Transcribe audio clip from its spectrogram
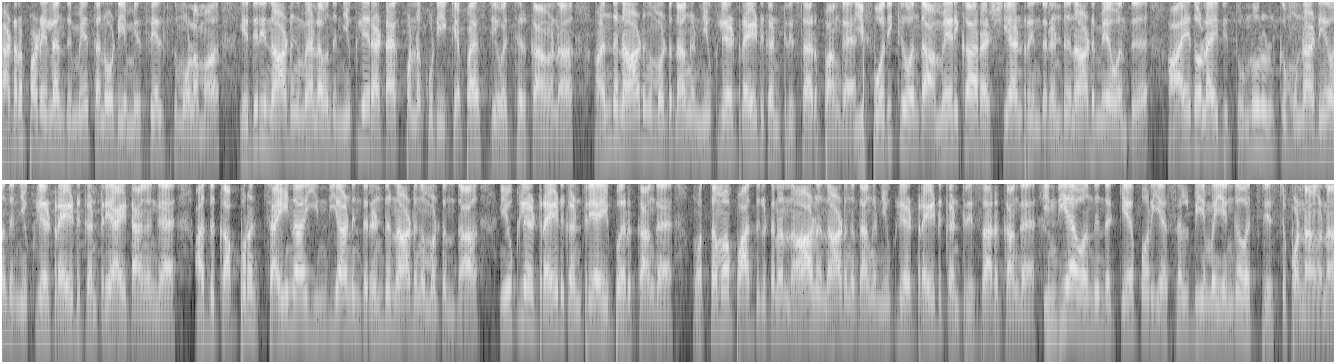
கடற்படையிலேருந்துமே தன்னுடைய மிசைல்ஸ் மூலமாக எதிரி நாடுங்க மேலே வந்து நியூக்ளியர் அட்டாக் பண்ணக்கூடிய கெப்பாசிட்டி வச்சிருக்காங்கன்னா அந்த நாடுங்க மட்டும்தாங்க நியூக்ளியர் ட்ரைடு கண்ட்ரிஸாக இருப்பாங்க. இப்போதைக்கு வந்து அமெரிக்கா ரஷ்யான்ற இந்த ரெண்டு நாடுமே வந்து ஆயிரத்தி தொள்ளாயிரத்தி தொண்ணூறுக்கு முன்னாடியே வந்து நியூக்ளியர் ட்ரைடு கண்ட்ரி ஆகிட்டாங்க அதுக்கப்புறம் சைனா இந்தியான்னு இந்த ரெண்டு நாடுங்க மட்டும்தான் நியூக்ளியர் ட்ரைடு கண்ட்ரியாக இப்போ இருக்காங்க. மொத்தமாக பார்த்துக்கிட்டோன்னா நாலு நாடுங்க தாங்க நியூக்ளியர் ட்ரைடு கண்ட்ரிஸாக இருக்காங்க. இந்தியா வந்து இந்த கே ஃபோர் எஸ்எல்பிஎம்ஐ எங்கே வச்சு டெஸ்ட் பண்ணாங்கன்னா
